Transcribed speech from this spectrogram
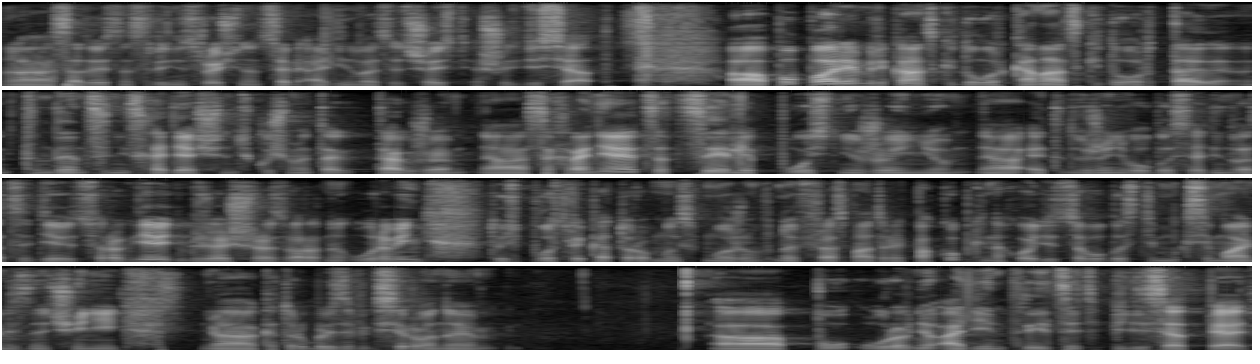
э, соответственно, среднесрочная цель 1.2660. А по паре американский доллар, канадский доллар, тенденция нисходящая на момент также э, сохраняется. Цели по снижению это движение в области 1.2949, ближайший разворотный уровень, то есть после которого мы сможем вновь рассматривать покупки покупки находится в области максимальных значений, а, которые были зафиксированы по уровню 1.3055.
